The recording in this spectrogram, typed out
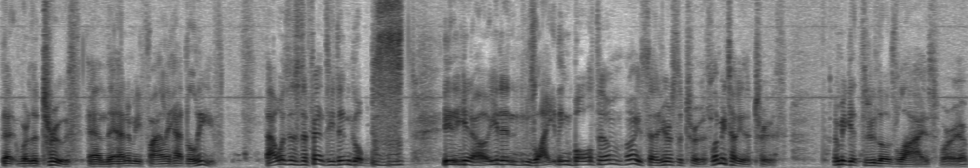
that were the truth, and the enemy finally had to leave. That was his defense. He didn't go, he, you know, he didn't lightning bolt him. Oh, he said, here's the truth. Let me tell you the truth. Let me get through those lies for you.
